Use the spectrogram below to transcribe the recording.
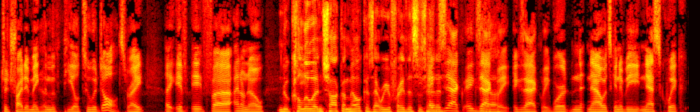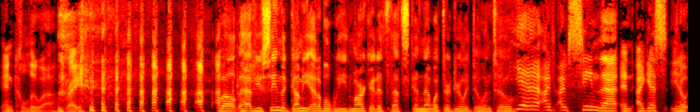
to try to make them appeal to adults, right? Like if if uh, I don't know, New Kahlua and chocolate milk. Is that where you're afraid this is headed? exactly exactly exactly. We're n- now it's going to be Nesquik and Kahlua, right? well, have you seen the gummy edible weed market? It's that's isn't that what they're really doing too? Yeah, I've I've seen that, and I guess you know,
